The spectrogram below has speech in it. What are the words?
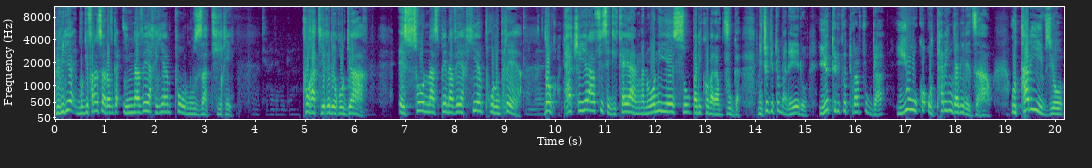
bibiliya mu gifaransa baravuga inave rien pour nous attirer pour attirer les regards et son aspect n'avait rien pour nous plaire donc ntacyo yari afise gikayanka n'uwo ni yesu bariko baravuga nicyo gituma rero iyo turi ko turavuga yuko utari ingabire zawe utari ibyo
